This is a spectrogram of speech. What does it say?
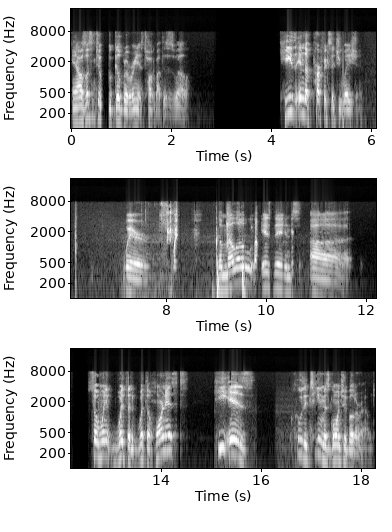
And I was listening to Gilbert Arenas talk about this as well. He's in the perfect situation where Lamelo isn't. Uh, so when with the with the Hornets, he is who the team is going to build around.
